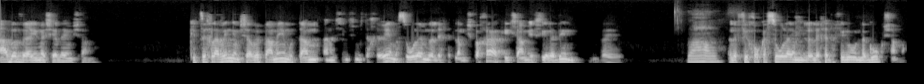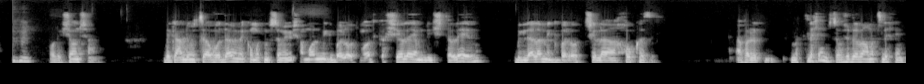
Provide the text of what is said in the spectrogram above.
האבא והאימא שלהם שם. כי צריך להבין גם שהרבה פעמים אותם אנשים שמשתחררים אסור להם ללכת למשפחה כי שם יש ילדים. וואו. לפי חוק אסור להם ללכת אפילו לגור שם mm-hmm. או לישון שם. וגם למצוא עבודה במקומות מסוימים יש המון מגבלות, מאוד קשה להם להשתלב בגלל המגבלות של החוק הזה. אבל מצליחים, בסופו של דבר מצליחים.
